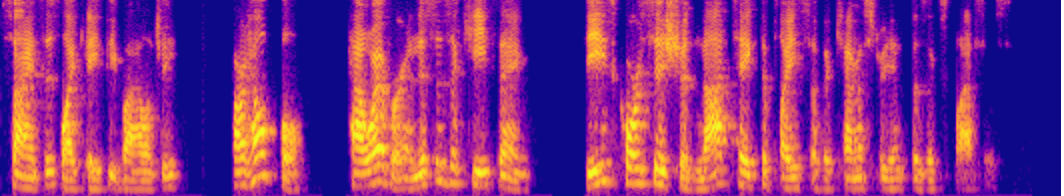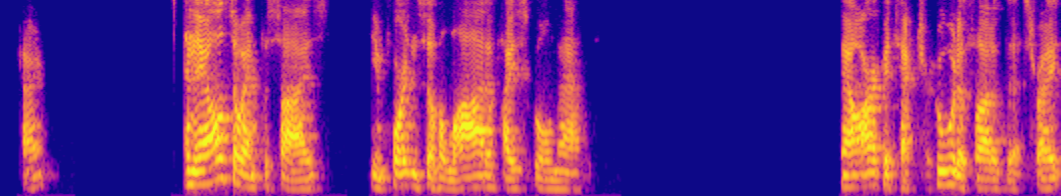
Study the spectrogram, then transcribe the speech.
sciences like AP biology, are helpful However, and this is a key thing, these courses should not take the place of the chemistry and physics classes, okay? And they also emphasize the importance of a lot of high school math. Now, architecture, who would have thought of this, right?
